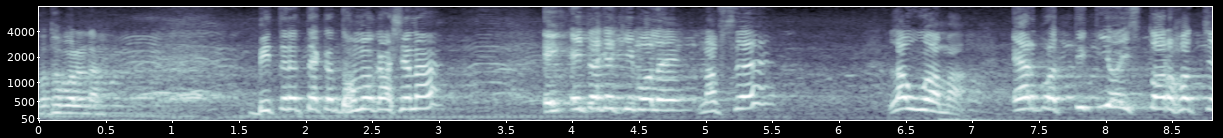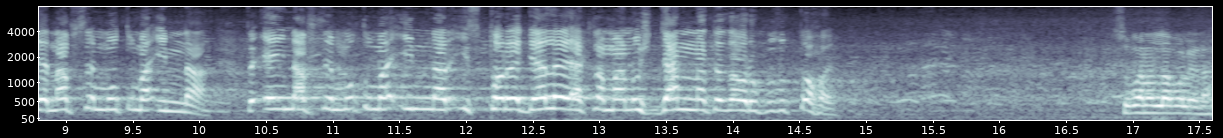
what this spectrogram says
কথা বলে না। ভিতরে তো একটা ধমক আসে না। এই এটাকে কি বলে? নাফসে লাউয়ামা। এরপর তৃতীয় স্তর হচ্ছে নাফসে মতুমা ইন্না। তো এই নাফসে মতুমা ইন্নার স্তরে গেলে একটা মানুষ জান্নাতে যাওয়ার উপযুক্ত হয়। সুবান আল্লাহ বলে না।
